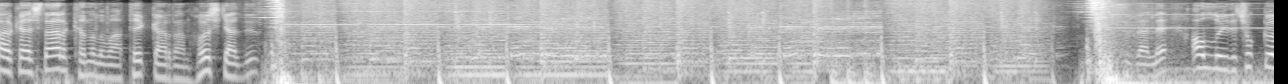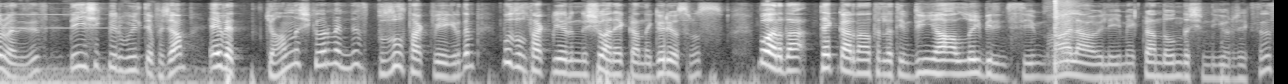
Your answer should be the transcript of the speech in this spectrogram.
Merhaba arkadaşlar kanalıma tekrardan hoş geldiniz. Sizlerle Allo'yu da çok görmediniz. Değişik bir build yapacağım. Evet yanlış görmediniz. Buzul takviye girdim. Buzul takviye ürününü şu an ekranda görüyorsunuz. Bu arada tekrardan hatırlatayım. Dünya Allo'yu birincisiyim. Hala öyleyim. Ekranda onu da şimdi göreceksiniz.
